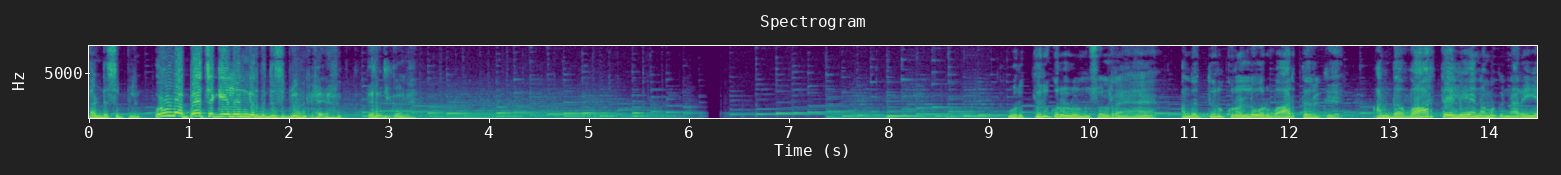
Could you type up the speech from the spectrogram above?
தான் டிசிப்ளின் ஒழுங்கா பேச்ச கேளுங்கிறது டிசிப்ளின் கிடையாது. தெரிஞ்சுக்கோங்க. ஒரு திருக்குறள் ஒன்று சொல்கிறேன் அந்த திருக்குறளில் ஒரு வார்த்தை இருக்குது அந்த வார்த்தையிலேயே நமக்கு நிறைய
